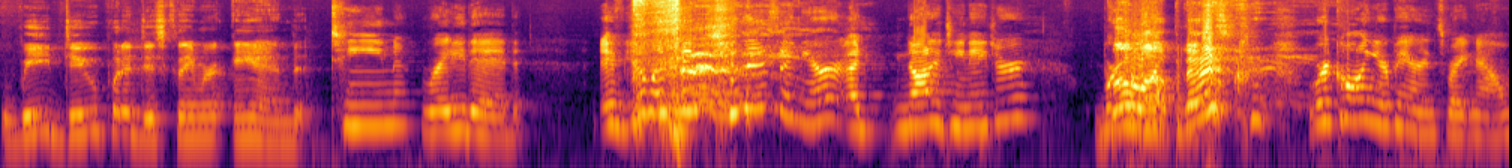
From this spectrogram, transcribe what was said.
we do put a disclaimer and teen rated. If you're listening to this and you're a, not a teenager, we're grow calling, up. We're calling your parents right now.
